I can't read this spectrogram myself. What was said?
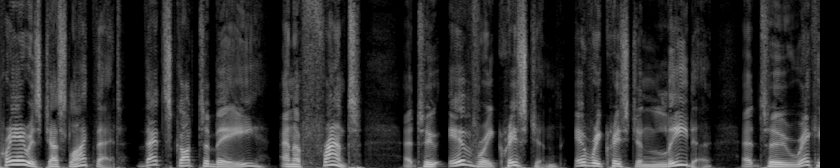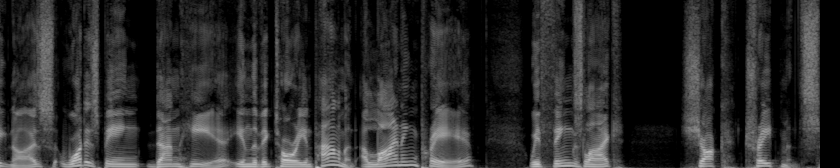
Prayer is just like that. That's got to be an affront uh, to every Christian, every Christian leader, uh, to recognise what is being done here in the Victorian Parliament, aligning prayer with things like shock treatments.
